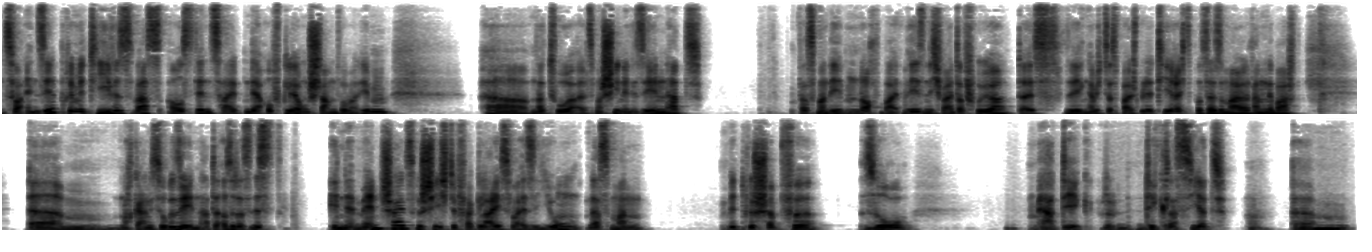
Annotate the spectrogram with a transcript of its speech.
und zwar ein sehr primitives, was aus den Zeiten der Aufklärung stammt, wo man eben äh, Natur als Maschine gesehen hat, was man eben noch wesentlich weiter früher, deswegen habe ich das Beispiel der Tierrechtsprozesse mal rangebracht, ähm, noch gar nicht so gesehen hatte. Also das ist in der Menschheitsgeschichte vergleichsweise jung, dass man Mitgeschöpfe so ja, de deklassiert. Ähm,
